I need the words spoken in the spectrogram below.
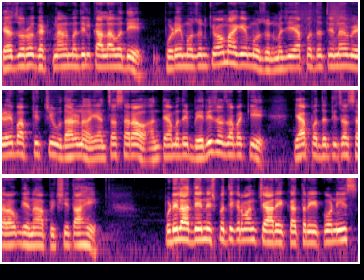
त्याचबरोबर घटनांमधील कालावधी पुढे मोजून किंवा मागे मोजून म्हणजे या पद्धतीनं वेळेबाबतीतची उदाहरणं यांचा सराव आणि त्यामध्ये बेरीज वजाबाकी या पद्धतीचा सराव घेणं अपेक्षित आहे. पुढील अध्ययन निष्पत्ती क्रमांक चार एकाहत्तर एकोणीस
